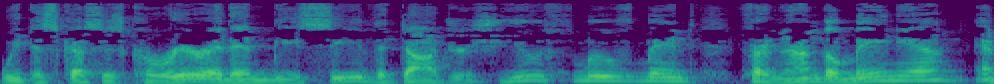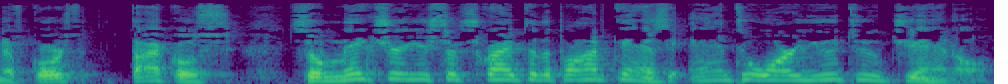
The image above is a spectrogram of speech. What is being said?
We discuss his career at NBC, the Dodgers youth movement, Fernandomania, and of course, tacos. So make sure you subscribe to the podcast and to our YouTube channel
